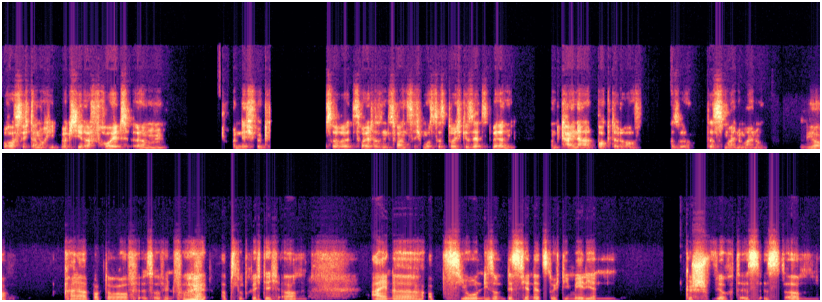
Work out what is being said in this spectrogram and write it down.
worauf sich dann noch wirklich jeder freut. Ähm, und nicht wirklich, 2020 muss das durchgesetzt werden und keiner hat Bock darauf. Also, das ist meine Meinung. Ja, keiner hat Bock darauf, ist auf jeden Fall absolut richtig. Ähm, eine Option, die so ein bisschen jetzt durch die Medien geschwirrt ist, ist ähm,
